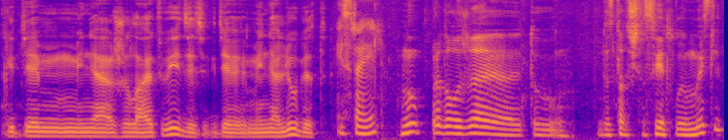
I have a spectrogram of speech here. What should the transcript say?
где меня желают видеть, где меня любят. Израиль? Ну, продолжая эту достаточно светлую мысль,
